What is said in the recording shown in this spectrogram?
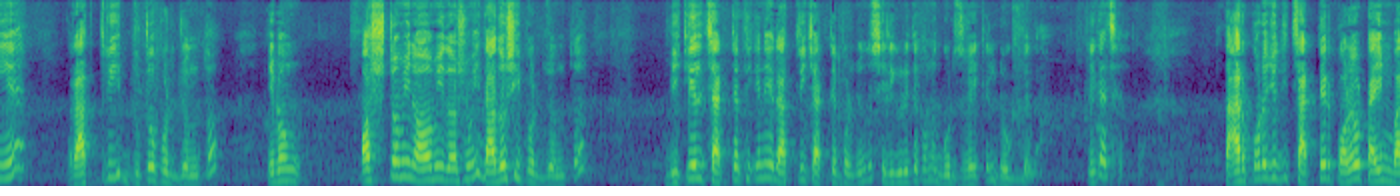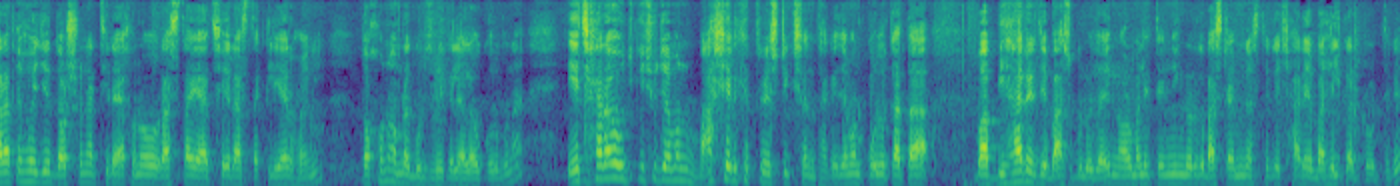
নিয়ে রাত্রি দুটো পর্যন্ত এবং অষ্টমী, নবমী, দশমী, দ্বাদশী পর্যন্ত, বিকেল চারটে থেকে নিয়ে রাত্রি চারটে পর্যন্ত শিলিগুড়িতে কোনো গুডস ভেহিকেল ঢুকবে না। ঠিক আছে? তারপরে যদি চারটের পরেও টাইম বাড়াতে হয় যে দর্শনার্থীরা এখনও রাস্তায় আছে, রাস্তা ক্লিয়ার হয়নি তখনও আমরা গুডস ভেহিকেল অ্যালাউ করব না। এছাড়াও কিছু যেমন বাসের ক্ষেত্রে রেস্ট্রিকশন থাকে, যেমন কলকাতা বা বিহারের যে বাসগুলো যায় নর্মালি তেঞ্জিং রোডকে বাস টার্মিনাস থেকে ছাড়ে বা হিলকাট রোড থেকে,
